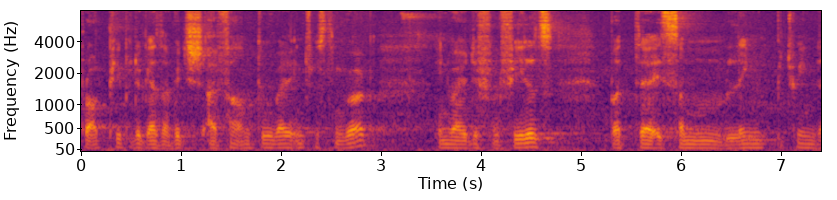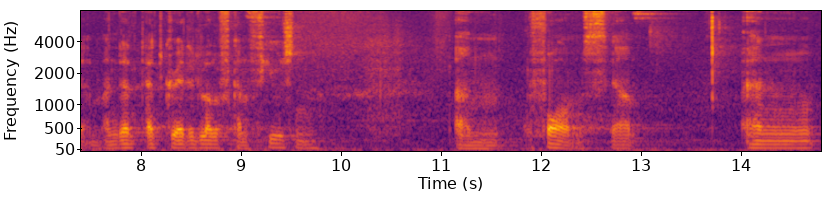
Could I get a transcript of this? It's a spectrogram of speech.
brought people together, which I found do very interesting work in very different fields, but there is some link between them, and that, that created a lot of kind of fusion um, forms, yeah. And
